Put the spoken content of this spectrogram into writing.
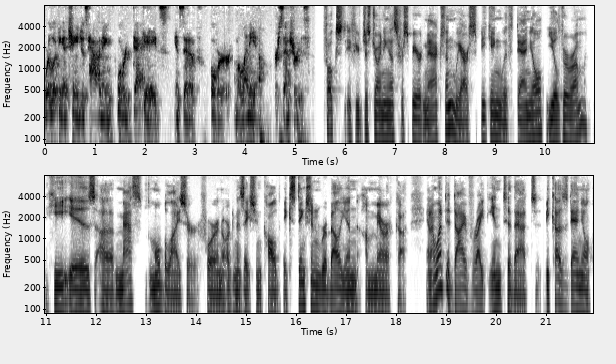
we're looking at changes happening over decades instead of over millennia or centuries. Folks, if you're just joining us for Spirit in Action, we are speaking with Daniel Yildirim. He is a mass mobilizer for an organization called Extinction Rebellion America. And I want to dive right into that because, Daniel,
